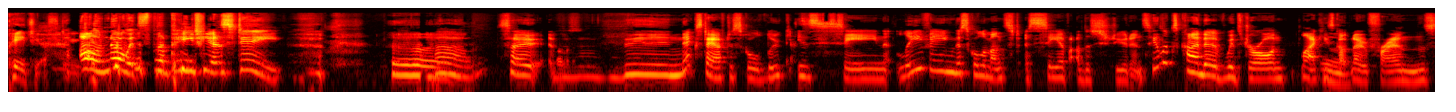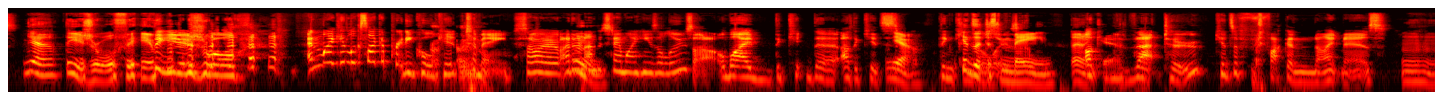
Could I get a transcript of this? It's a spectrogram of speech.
PTSD. Oh no, it's the PTSD. Oh, so the next day after school, Luke is seen leaving the school amongst a sea of other students. He looks kind of withdrawn, like he's Hmm. got no friends. yeah, the usual for him. The usual. Looks like a pretty cool kid to me, so I don't Hmm. understand why he's a loser or why the ki- the other kids yeah, think kids he's are a just loser. mean. They Oh, don't care. that too. Kids are fucking nightmares. hmm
